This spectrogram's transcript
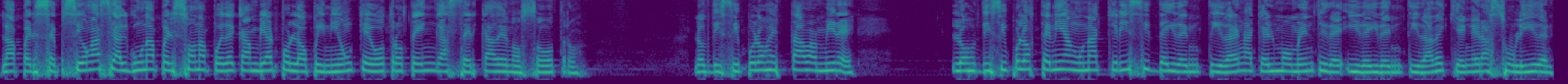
La percepción hacia alguna persona puede cambiar por la opinión que otro tenga acerca de nosotros. Los discípulos estaban, mire, los discípulos tenían una crisis de identidad en aquel momento y de, y de, identidad de quién era su líder,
